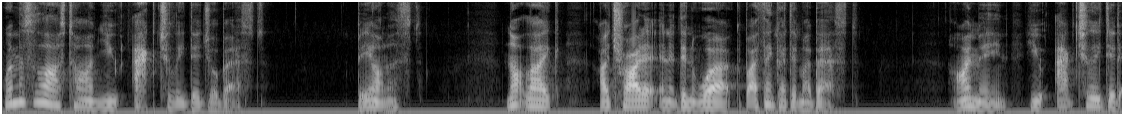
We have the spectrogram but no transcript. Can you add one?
When was the last time you actually did your best? Be honest. Not like, I tried it and it didn't work, but I think I did my best. I mean, you actually did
